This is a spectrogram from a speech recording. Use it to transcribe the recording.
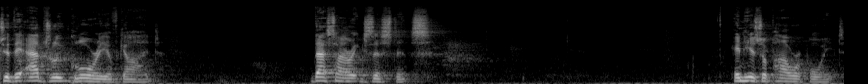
to the absolute glory of God. That's our existence. And here's a PowerPoint.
